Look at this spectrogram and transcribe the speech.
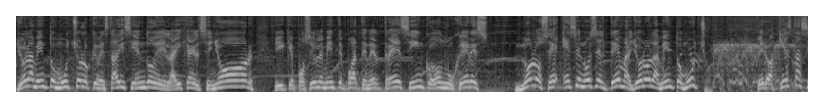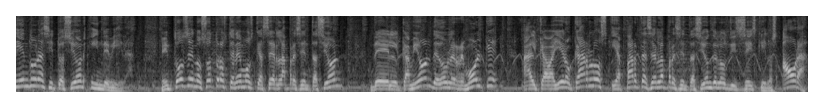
Yo lamento mucho lo que me está diciendo de la hija del señor y que posiblemente pueda tener tres, cinco, dos mujeres. No lo sé, ese no es el tema, yo lo lamento mucho. Pero aquí está siendo una situación indebida. Entonces nosotros tenemos que hacer la presentación del camión de doble remolque al caballero Carlos y aparte hacer la presentación de los 16 kilos. Ahora,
